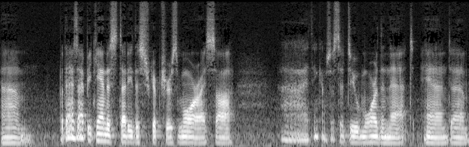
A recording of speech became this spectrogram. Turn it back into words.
um, But then as I began to study the scriptures more, I saw, uh, I think I'm supposed to do more than that. And. Um,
